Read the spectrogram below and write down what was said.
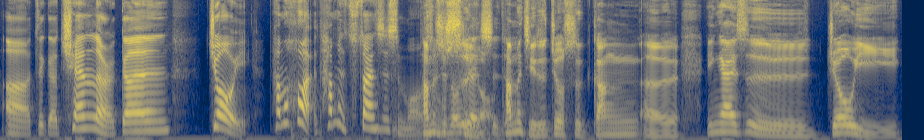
呃这个 Chandler 跟 Joey。他们后来，他们算是什么？他们是室友，他们其实就是刚呃，应该是 Joey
